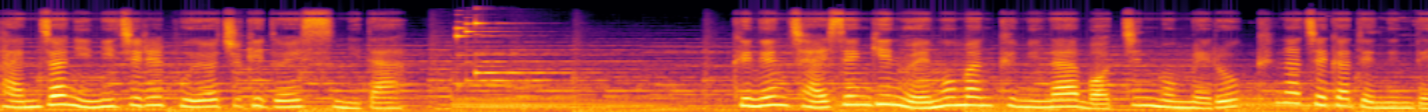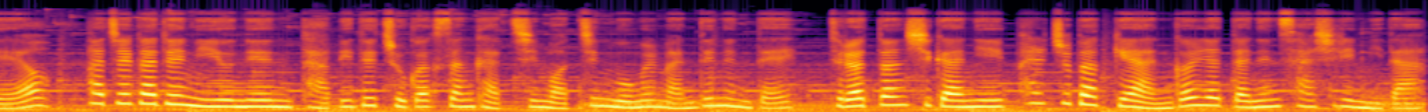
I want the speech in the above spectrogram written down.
반전 이미지를 보여주기도 했습니다. 그는 잘생긴 외모만큼이나 멋진 몸매로 큰 화제가 됐는데요. 화제가 된 이유는 다비드 조각상 같이 멋진 몸을 만드는데 들었던 시간이 8주밖에 안 걸렸다는 사실입니다.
